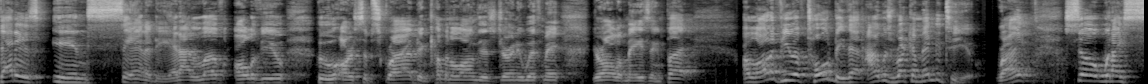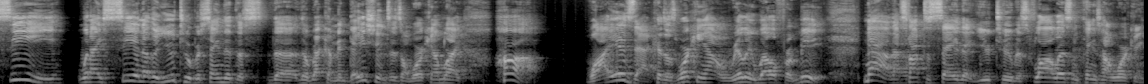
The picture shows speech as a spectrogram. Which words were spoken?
That is insanity, and I love all of you who are subscribed and coming along this journey with me. You're all amazing, but a lot of you have told me that I was recommended to you, right? So when I see when I see another YouTuber saying that the, the, the recommendations isn't working, I'm like, huh, why is that? Because it's working out really well for me. Now, that's not to say that YouTube is flawless and things aren't working,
